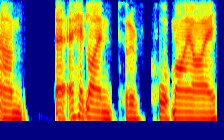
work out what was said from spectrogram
Um, a, a headline sort of caught my eye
